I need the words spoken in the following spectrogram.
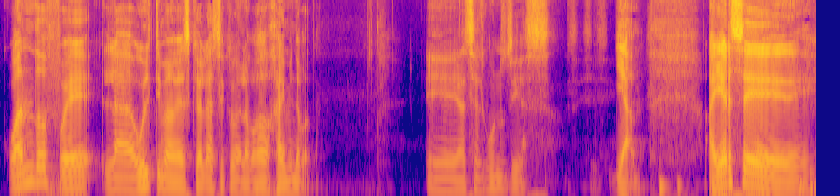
¿cuándo fue la última vez que hablaste con el abogado Jaime Nebot? Eh, hace algunos días. Ya. Ayer se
